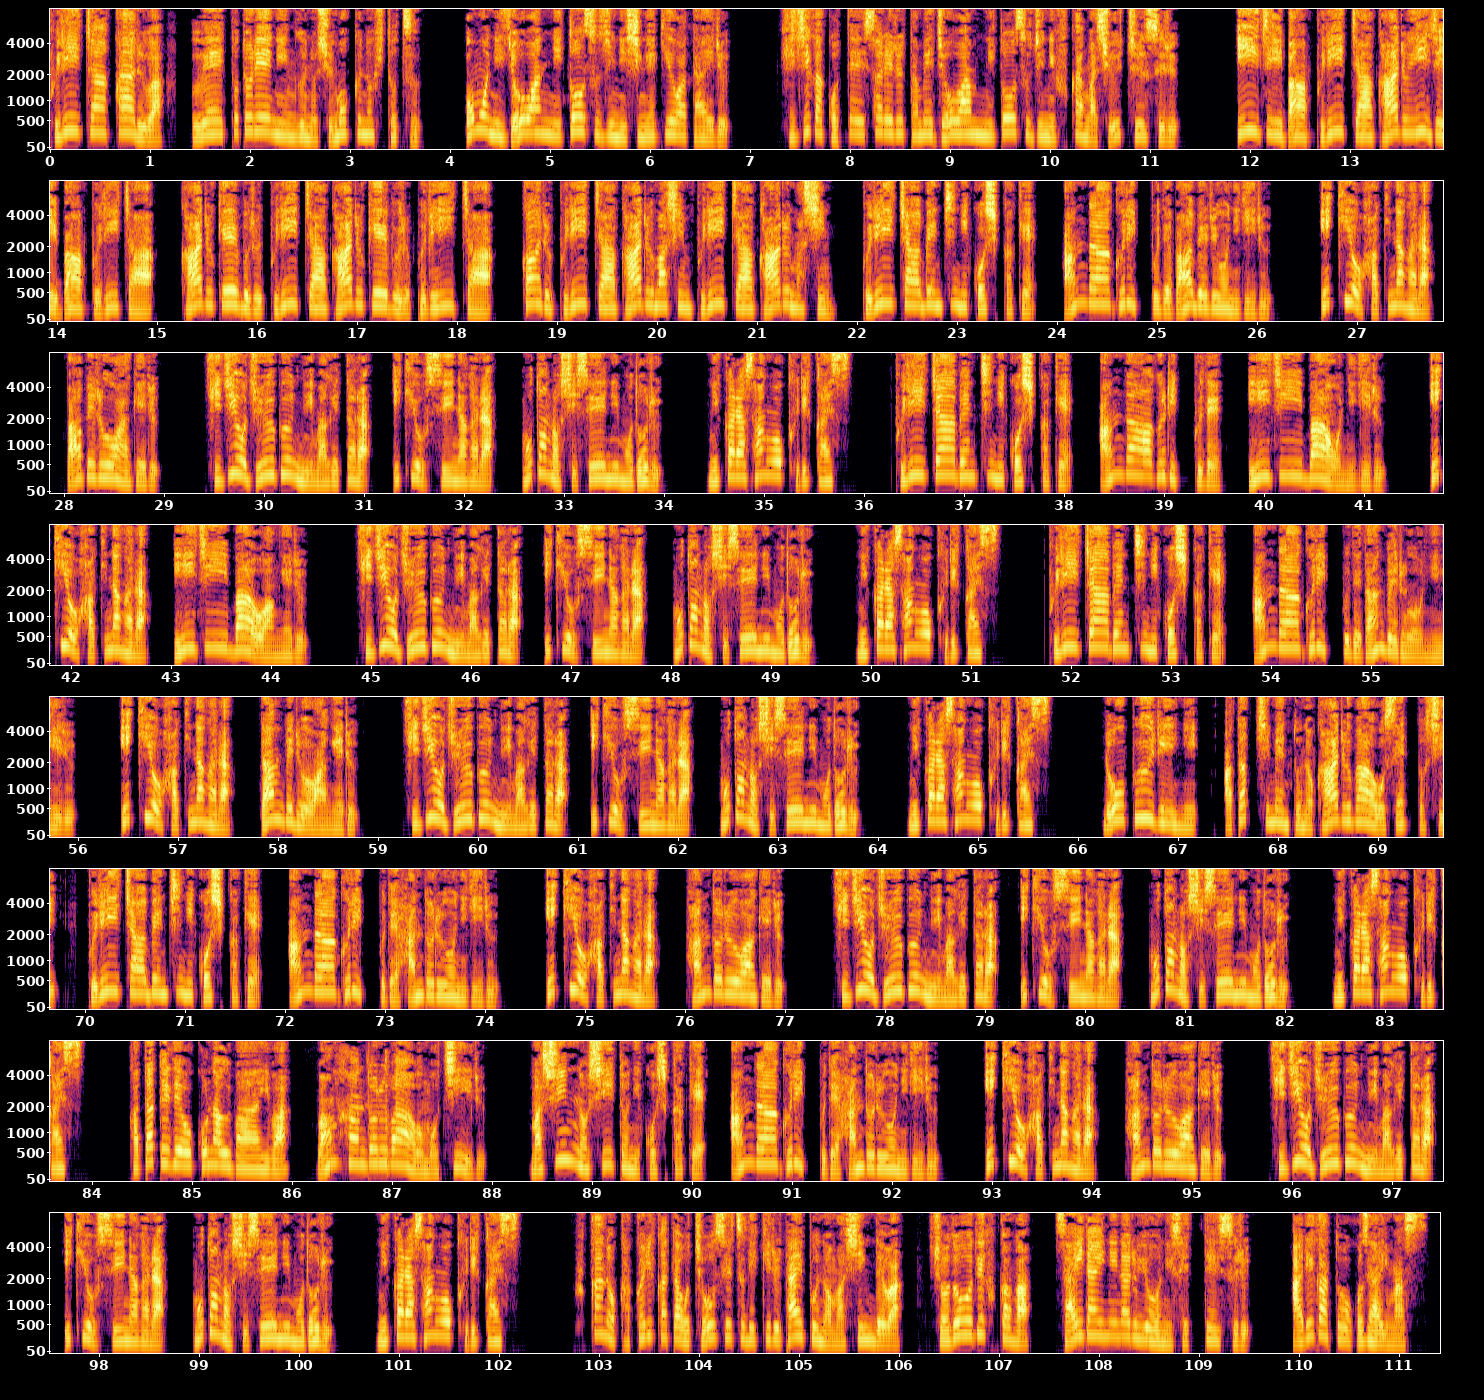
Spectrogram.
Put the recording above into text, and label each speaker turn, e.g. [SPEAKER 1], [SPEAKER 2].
[SPEAKER 1] プリーチャーカールはウェイトトレーニングの種目の一つ。主に上腕二頭筋に刺激を与える。肘が固定されるため上腕二頭筋に負荷が集中する。イージーバープリーチャーカールイージーバープリーチャー、カールケーブルプリーチャーカールケーブルプリーチャー、カールプリーチャーカールマシンプリーチャーカールマシン、プリーチャーベンチに腰掛け、アンダーグリップでバーベルを握る。息を吐きながらバーベルを上げる。肘を十分に曲げたら息を吸いながら元の姿勢に戻る。2から3を繰り返す。プリーチャーベンチに腰掛け、アンダーグリップでイージーバーを握る。息を吐きながらイージーバーを上げる。肘を十分に曲げたら息を吸いながら元の姿勢に戻る。2から3を繰り返す。プリーチャーベンチに腰掛け、アンダーグリップでダンベルを握る。息を吐きながらダンベルを上げる。肘を十分に曲げたら息を吸いながら元の姿勢に戻る。2から3を繰り返す。ロープーリーにアタッチメントのカールバーをセットし、プリーチャーベンチに腰掛け、アンダーグリップでハンドルを握る。息を吐きながらハンドルを上げる。肘を十分に曲げたら息を吸いながら元の姿勢に戻る。2から3を繰り返す。片手で行う場合は、ワンハンドルバーを用いる。マシンのシートに腰掛け、アンダーグリップでハンドルを握る。息を吐きながら、ハンドルを上げる。肘を十分に曲げたら、息を吸いながら、元の姿勢に戻る。2から3を繰り返す。負荷のかかり方を調節できるタイプのマシンでは、初動で負荷が最大になるように設定する。ありがとうございます。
